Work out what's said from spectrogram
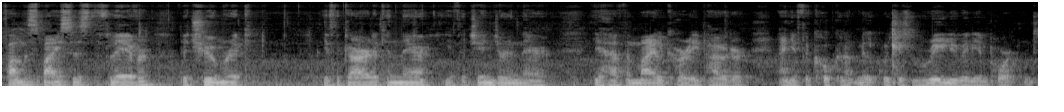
from the spices, the flavour, the turmeric, you have the garlic in there, you have the ginger in there, you have the mild curry powder, and you have the coconut milk, which is really, really important.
